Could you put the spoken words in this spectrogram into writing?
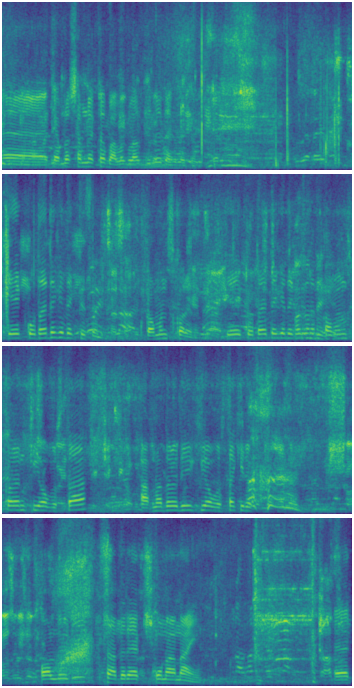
হ্যাঁ, ক্যামেরার সামনে একটা ভালো গ্লাস দিলে দেখা যাচ্ছে কে কোথায় থেকে দেখতেছেন? কমেন্টস করেন। কে কোথায় থেকে দেখতেছেন? কমেন্টস করেন কি অবস্থা? আপনাদের ওইদিকে কি অবস্থা? কি রকম অলরেডি চাঁদের এক কোনা নাই। এক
